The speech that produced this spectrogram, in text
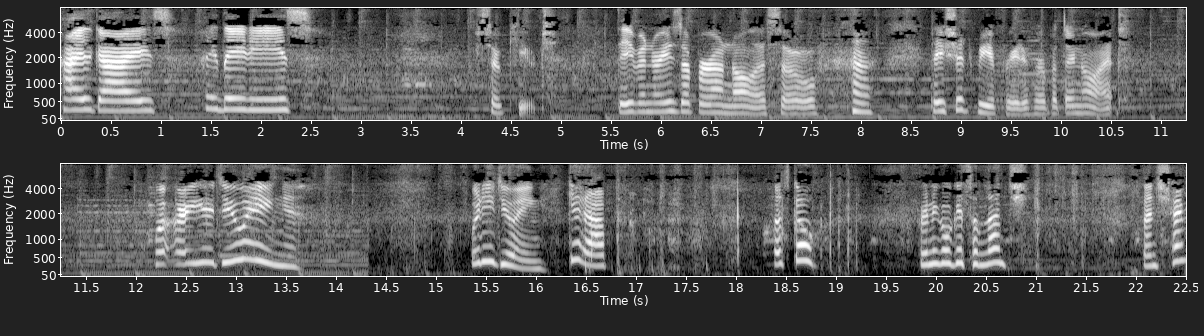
Hi guys. Hi ladies. So cute. They even raised up around Nala, so they should be afraid of her, but they're not. What are you doing? What are you doing? Get up. Let's go. We're gonna go get some lunch. Lunchtime?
